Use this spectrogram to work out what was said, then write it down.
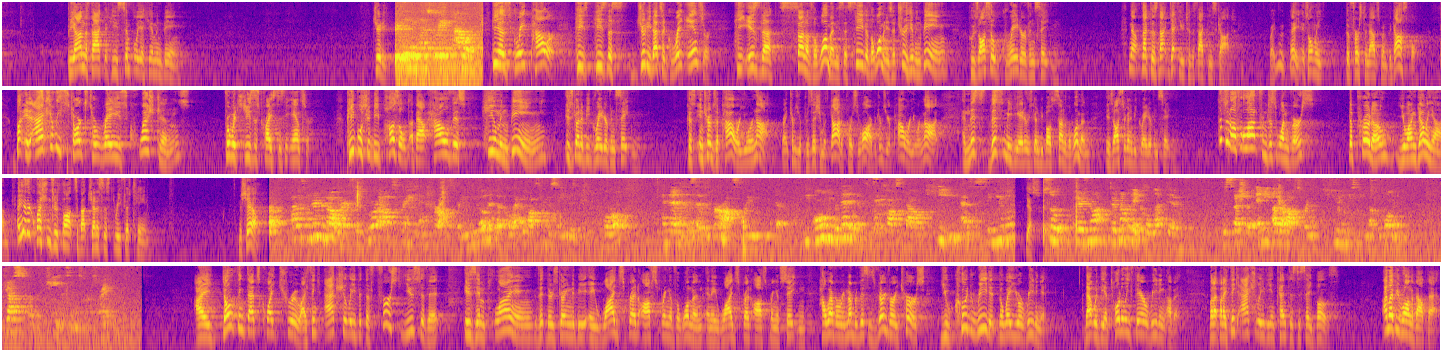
beyond the fact that he's simply a human being. Judy. He has great power. He has great power. He's, he's the, Judy, that's a great answer. He is the son of the woman. He's the seed of the woman. He's a true human being who's also greater than Satan. Now, that does not get you to the fact he's God, right? Hey, it's only the first announcement of the gospel. But it actually starts to raise questions for which Jesus Christ is the answer. People should be puzzled about how this human being is going to be greater than Satan. Because in terms of power, you are not. Right? In terms of your position with God, of course you are, but in terms of your power, you are not. And this, this mediator, who's going to be both son of the woman, is also going to be greater than Satan. That's an awful lot from just one verse. The proto euangelion. Any other questions or thoughts about Genesis 3:15? Michelle. I was wondering about where it says your offspring and her offspring. We know that the collective offspring is plural, and then it says her offspring. The only, but then it, it talks about he as a singular. Yes. So there's not there's not really a collective discussion of any other offspring, speaking, of the woman, just of Jesus in this verse, right? I don't think that's quite true. I think actually that the first use of it is implying that there's going to be a widespread offspring of the woman and a widespread offspring of Satan. However, remember, this is very, very terse. You could read it the way you're reading it. That would be a totally fair reading of it. But, but I think actually the intent is to say both. I might be wrong about that.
